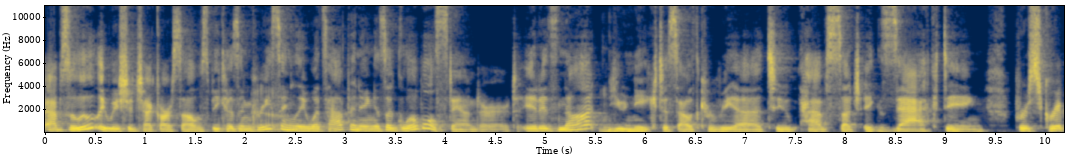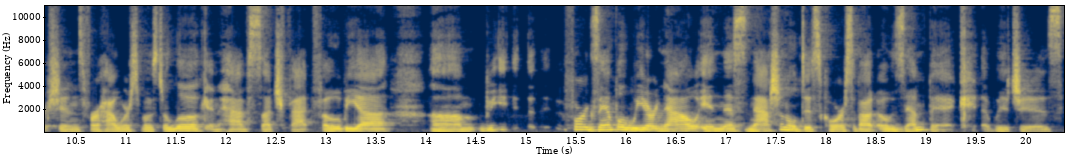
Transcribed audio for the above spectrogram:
Absolutely, we should check ourselves because increasingly what's happening is a global standard. It is not mm-hmm. unique to South Korea to have such exacting prescriptions for how we're supposed to look and have such fat phobia. Um, for example, we are now in this national discourse about Ozempic, which is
